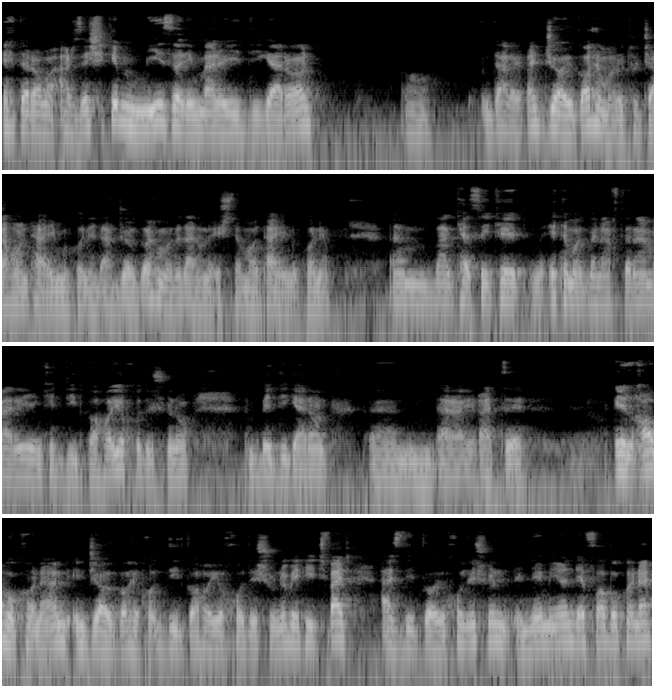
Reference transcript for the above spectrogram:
احترام و ارزشی که می‌ذاریم برای دیگران در حقیقت جایگاه ما رو تو جهان تعیین می‌کنه در جایگاه ما رو در اون اجتماع تعیین می‌کنه. و کسی که اعتماد به نفس دارن برای اینکه دیدگاه های خودشون رو به دیگران در حقیقت القا بکنن این جایگاه خود دیدگاه های خودشون رو به هیچ وجه از دیدگاه خودشون نمیان دفاع بکنن.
